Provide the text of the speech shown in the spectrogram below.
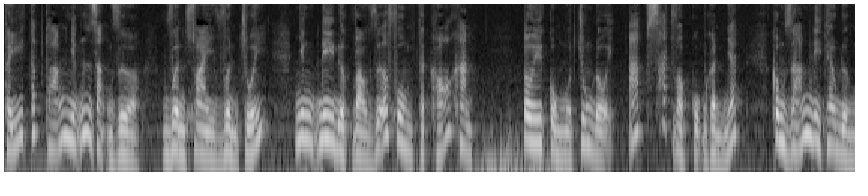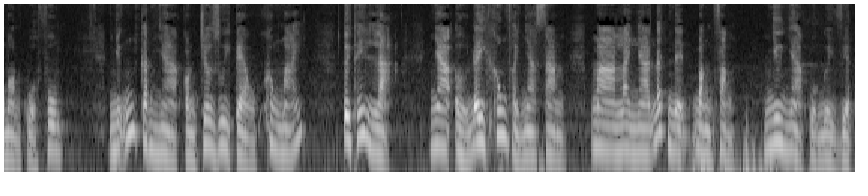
thấy thấp thoáng những rặng dừa, vườn xoài, vườn chuối, nhưng đi được vào giữa phum thật khó khăn. Tôi cùng một trung đội áp sát vào cụm gần nhất, không dám đi theo đường mòn của phum. Những căn nhà còn trơ rui kèo, không mái. Tôi thấy lạ, nhà ở đây không phải nhà sàn mà là nhà đất nện bằng phẳng như nhà của người Việt.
